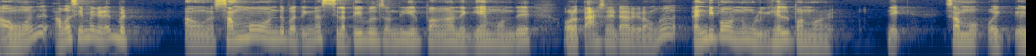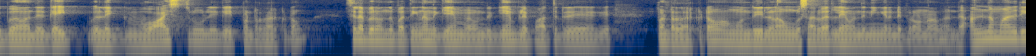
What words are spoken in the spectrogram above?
அவங்க வந்து அவசியமே கிடையாது. பட் அவங்க சம்மும் வந்து பார்த்திங்கன்னா சில பீப்புள்ஸ் வந்து இருப்பாங்க. அந்த கேம் வந்து அவ்வளோ பேஷனேட்டாக இருக்கிறவங்க கண்டிப்பாக வந்து உங்களுக்கு ஹெல்ப் பண்ணுவாங்க. லைக் சம்மோ லைக் இப்போ வந்து கைட் லைக் வாய்ஸ் த்ரூலேயே கைட் பண்ணுறதா இருக்கட்டும். சில பேர் வந்து பார்த்திங்கன்னா அந்த கேமை வந்து கேம் ப்ளே பார்த்துட்டு பண்ணுறதா இருக்கட்டும். அவங்க வந்து இல்லைனா உங்கள் சர்வர்லேயே வந்து நீங்கள் ரெண்டு பேரும் ஒன்றா விளாண்டு அந்த மாதிரி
